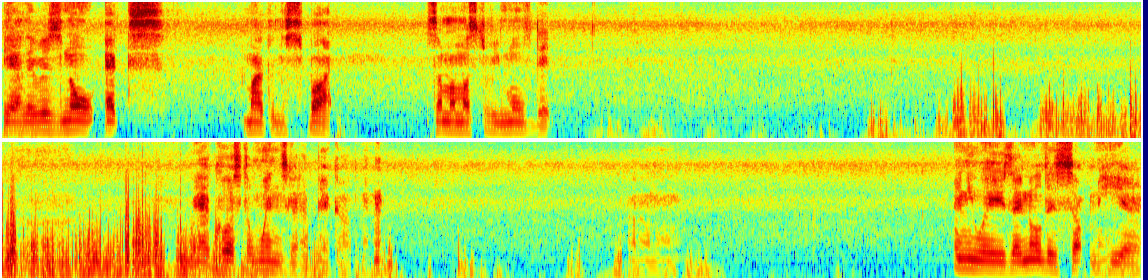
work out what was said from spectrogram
Yeah, there is no X marking the spot. Someone must have removed it. Yeah, of course the wind's got to pick up. I don't know. Anyways, I know there's something here.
